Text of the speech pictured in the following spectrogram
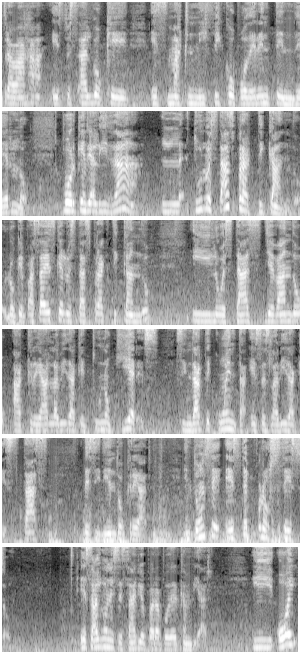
trabaja, esto es algo que es magnífico poder entenderlo, porque en realidad tú lo estás practicando. Lo que pasa es que lo estás practicando y lo estás llevando a crear la vida que tú no quieres sin darte cuenta, esa es la vida que estás decidiendo crear. Entonces, este proceso es algo necesario para poder cambiar. Y hoy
